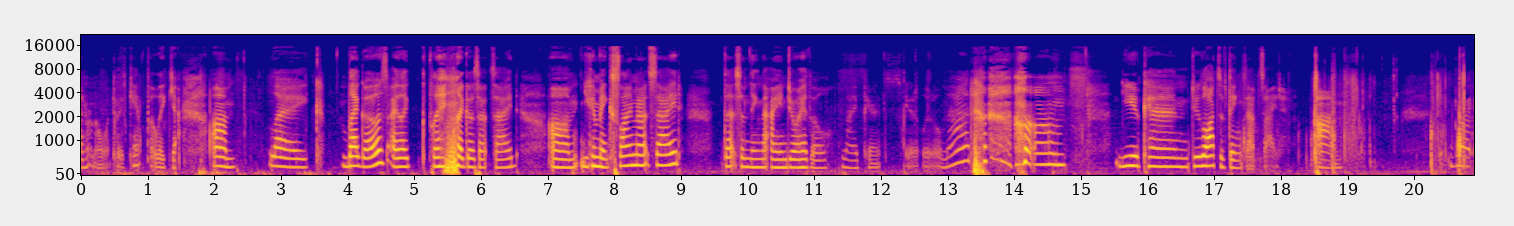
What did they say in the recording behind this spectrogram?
I don't know what toys can't, but like yeah, um, like Legos. I like playing Legos outside. Um, you can make slime outside. That's something that I enjoy, though my parents get a little mad. um, you can do lots of things outside. Um, but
